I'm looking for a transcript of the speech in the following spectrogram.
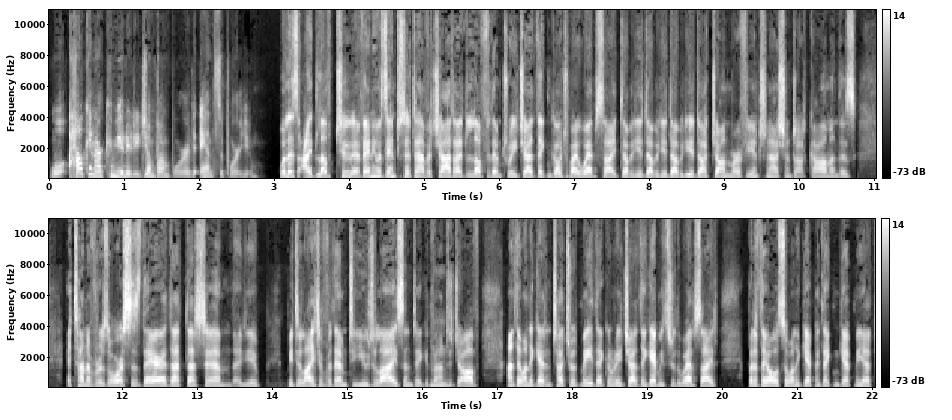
Well, how can our community jump on board and support you? Well, listen, I'd love to. If anyone's interested to have a chat, I'd love for them to reach out. They can go to my website, www.johnmurphyinternational.com, and there's a ton of resources there that that um, you be delighted for them to utilize and take mm-hmm. advantage mm. of. And they want to get in touch with me, they can reach out. They get me through the website. But if they also want to get me, they can get me at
